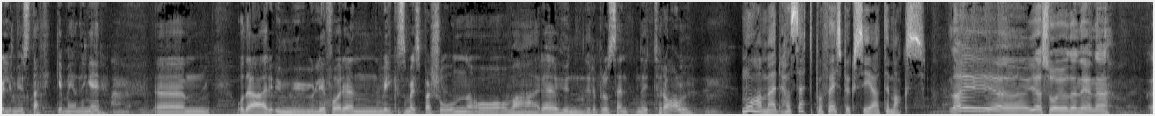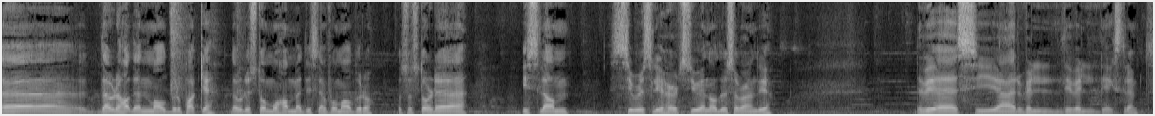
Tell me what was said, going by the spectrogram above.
veldig mye sterke meninger. Um, og det er umulig for en hvilken som helst person å, være 100% nøytral. Mohammed har sett på Facebook-sida til Max. Nei, jeg så jo den ene. Der hvor du hadde en Malboro-pakke. Der hvor det står Mohammed istedenfor Malboro. Og så står det Islam seriously hurts you and others around you. Det vil jeg si er veldig, veldig ekstremt.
